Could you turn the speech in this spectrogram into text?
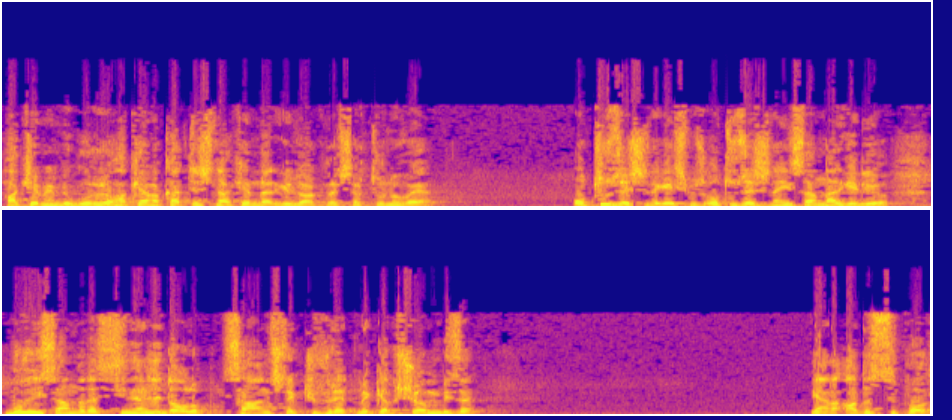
Hakemin bir gururu hakeme kaç yaşında hakemler geliyor arkadaşlar turnuvaya? 30 yaşına geçmiş 30 yaşına insanlar geliyor. Bu insanlara sinirli de olup sahanın içinde küfür etmek yakışıyor mu bize? Yani adı spor.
